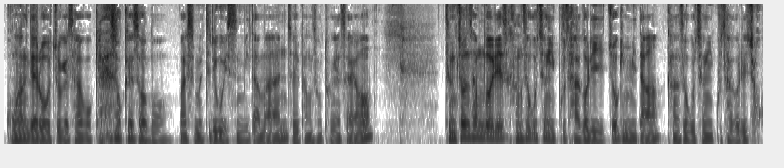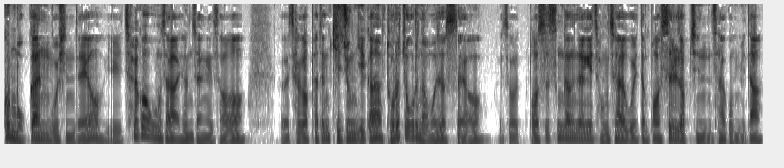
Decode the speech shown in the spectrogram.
공항대로 쪽에 사고 계속해서 뭐 말씀을 드리고 있습니다만 저희 방송 통해서요. 등촌 삼거리에서 강서구청 입구 사거리 쪽입니다. 강서구청 입구 사거리 조금 못 간 곳인데요. 이 철거 공사 현장에서 그 작업하던 기중기가 도로 쪽으로 넘어졌어요. 그래서 버스 승강장에 정차하고 있던 버스를 덮친 사고입니다.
